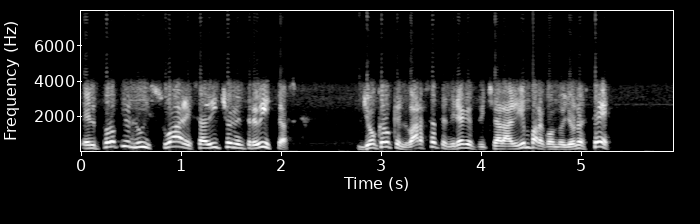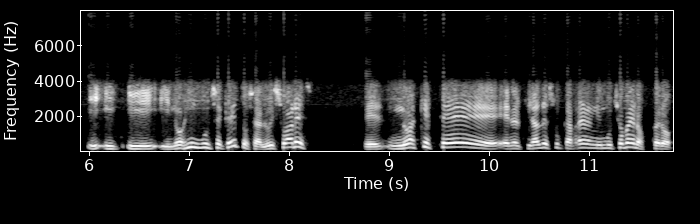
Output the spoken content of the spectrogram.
El propio Luis Suárez ha dicho en entrevistas, yo creo que el Barça tendría que fichar a alguien para cuando yo no esté. Y, y, y no es ningún secreto, o sea, Luis Suárez eh, no es que esté en el final de su carrera, ni mucho menos, pero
